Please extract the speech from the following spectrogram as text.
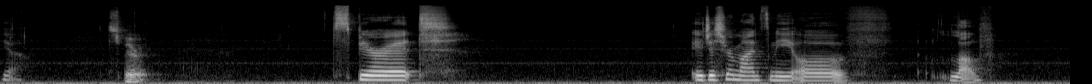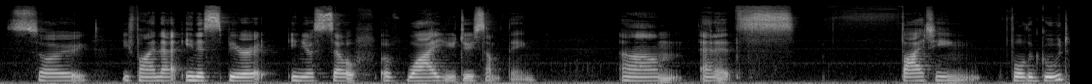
Yeah. Spirit? Spirit. It just reminds me of love. So you find that inner spirit in yourself of why you do something. Um, and it's fighting for the good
